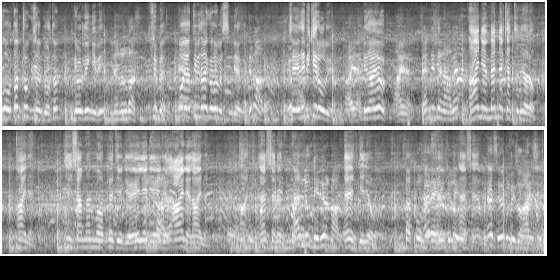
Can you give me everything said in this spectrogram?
bu ortam çok güzel bir ortam. Gördüğün gibi İnanılmaz. süper. Bu hayatı bir daha göremezsin bir yerde. Değil mi abi? Yok Senede abi. bir kere oluyor. Aynen. Bir daha yok. Aynen. Sen ne diyorsun abi? Aynen ben de katılıyorum. Aynen. İnsanlar muhabbet ediyor, eğleniyor abi. ediyor. Aynen aynen. Aynen. Her sene Her kutluyorum. yıl geliyor mu abi? Evet geliyor baba. Tatlı eğlenceli olur. Her sene bu. Her sene buradayız Allah'ın Aynen. izniyle.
